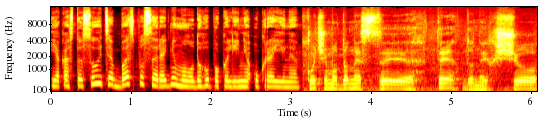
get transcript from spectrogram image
яка стосується безпосередньо молодого покоління України. Хочемо донести те до них, що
